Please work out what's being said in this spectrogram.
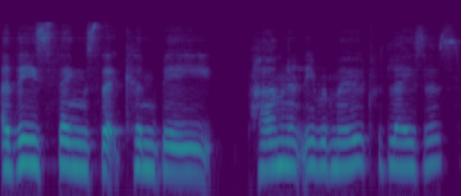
Are these things that can be permanently removed with lasers?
